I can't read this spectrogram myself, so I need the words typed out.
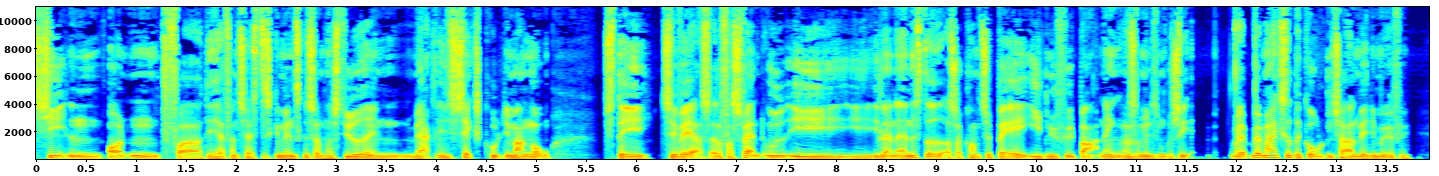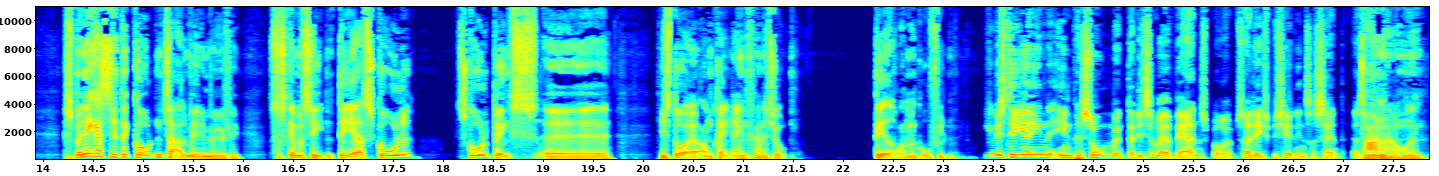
sjælen, ånden fra det her fantastiske menneske, som har styret en mærkelig sexkult i mange år, steg til værs, eller forsvandt ud i, i et eller andet sted, og så kom tilbage i et nyfødt barn, ikke? Og så Mm. man ligesom kunne se, hvem, hvem har ikke set The Golden Child med Eddie Murphy? Hvis man ikke har set The Golden Child med Eddie Murphy, så skal man se den. Det er skole, skolebænks øh, historie omkring reinkarnation. Det er en god film. Hvis det ikke er en, en person, men der ligesom er verdensberømt, så er det ikke specielt interessant. Altså, Nej, nej, overhovedet ikke.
